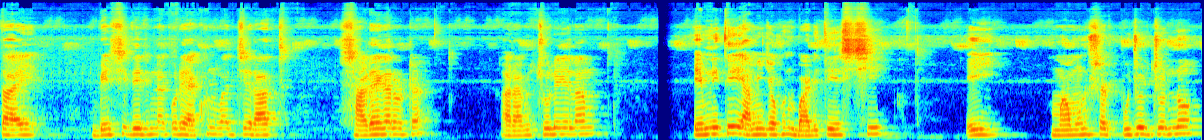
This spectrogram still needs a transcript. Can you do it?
তাই বেশি দেরি না করে এখন বাজছে রাত সাড়ে এগারোটা। আর আমি চলে এলাম। এমনিতেই আমি যখন বাড়িতে এসেছি, এই মা মনসার পুজোর জন্য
